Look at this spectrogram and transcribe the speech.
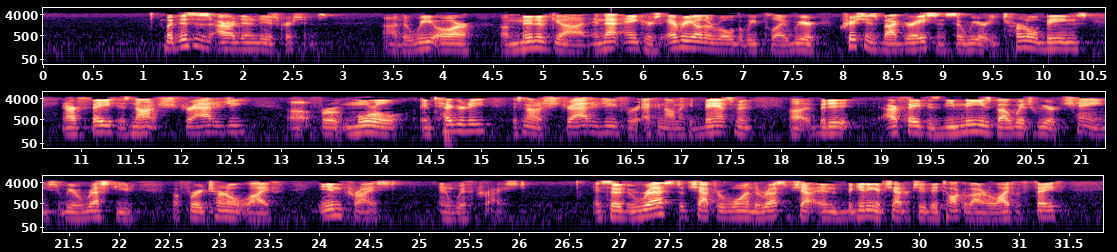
but this is our identity as Christians uh, that we are uh, men of God, and that anchors every other role that we play. We are Christians by grace, and so we are eternal beings and our faith is not a strategy uh, for moral integrity, it's not a strategy for economic advancement, uh, but it, our faith is the means by which we are changed, we are rescued uh, for eternal life in Christ and with Christ. And so the rest of chapter 1, the rest of chapter, and the beginning of chapter 2, they talk about our life of faith.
